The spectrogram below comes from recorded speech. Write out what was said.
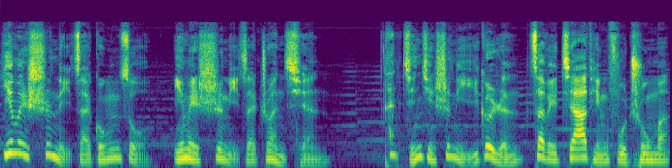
因为是你在工作，因为是你在赚钱，但仅仅是你一个人在为家庭付出吗？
